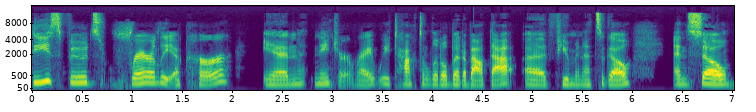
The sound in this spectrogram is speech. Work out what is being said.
These foods rarely occur in nature, right? We talked a little bit about that a few minutes ago. And so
